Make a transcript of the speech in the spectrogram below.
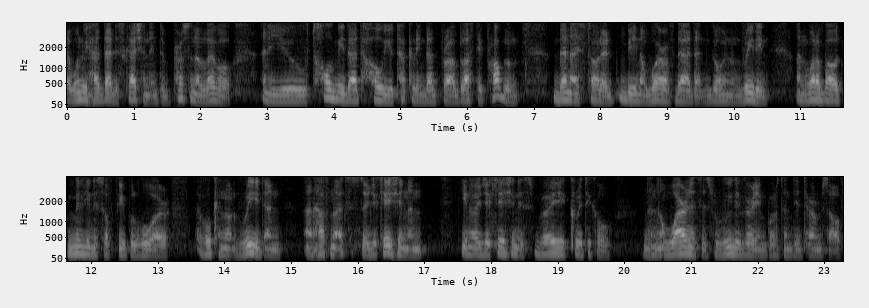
uh, when we had that discussion into personal level, and you told me that how you tackling that plastic problem, then I started being aware of that and going and reading. And what about millions of people who are who cannot read and and have no access to education? And you know, education is very critical, mm-hmm. and awareness is really very important in terms of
